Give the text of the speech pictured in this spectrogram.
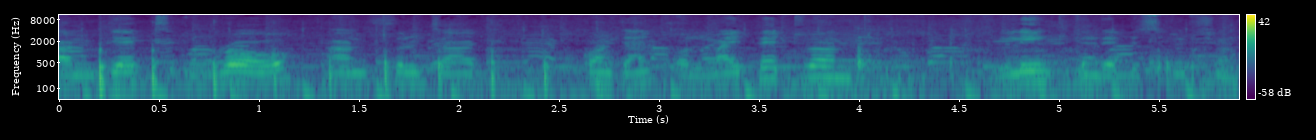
Can get raw unfiltered content on my Patreon. Link in the description.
